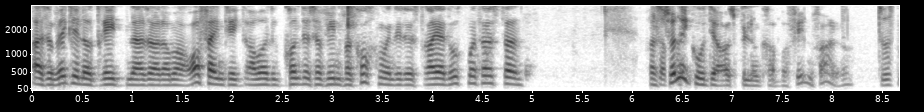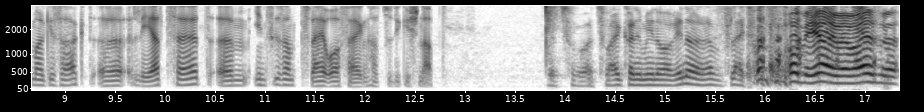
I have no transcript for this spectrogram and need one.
Also wirklich noch treten, also da wir auch gekriegt, aber du konntest auf jeden Fall kochen, wenn du das drei Jahre durchgemacht hast, dann hast du schon eine gute Ausbildung gehabt, auf jeden Fall. Ne? Du hast mal gesagt, äh, Lehrzeit, ähm, insgesamt zwei Ohrfeigen hast du dir geschnappt. Jetzt zwei kann ich mich noch erinnern, vielleicht waren es ein paar mehr, wer weiß.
